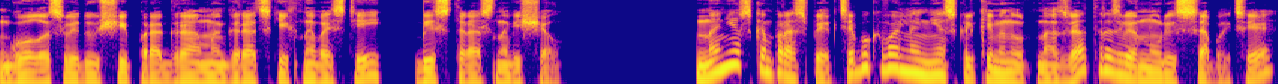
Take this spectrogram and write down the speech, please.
Голос ведущей программы городских новостей бесстрастно вещал. На Невском проспекте буквально несколько минут назад развернулись события,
